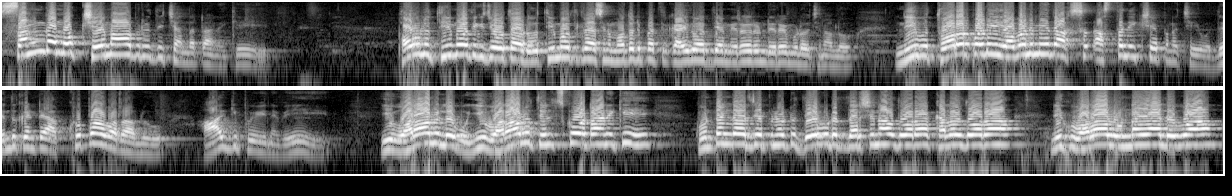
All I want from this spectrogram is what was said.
సంఘము క్షేమాభివృద్ధి చెందటానికి. పౌలు తీమోతికి చెబుతాడు. తీమోతికి రాసిన మొదటి పత్రిక ఐదో అధ్యాయం ఇరవై రెండు ఇరవై మూడు వచ్చినాలో నీవు త్వరపడి ఎవరి మీద హస్త హస్తనిక్షేపణ చేయవద్దు. ఎందుకంటే ఆ కృపావరాలు ఆగిపోయినవి. ఈ వరాలు లేవు. ఈ వరాలు తెలుసుకోవటానికి కుంటం గారు చెప్పినట్టు దేవుడు దర్శనాల ద్వారా కళల ద్వారా నీకు వరాలు ఉన్నాయా లేవా?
